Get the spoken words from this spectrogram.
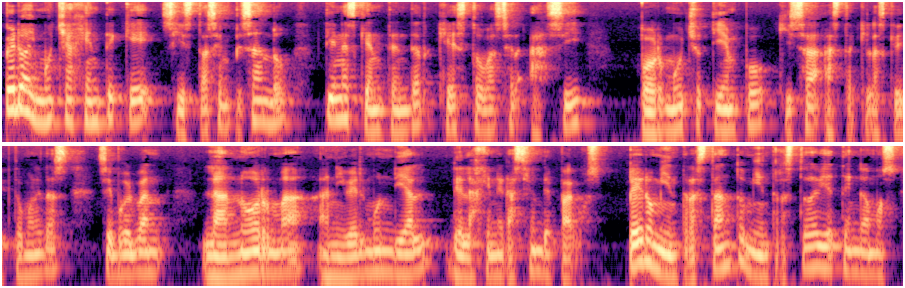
pero hay mucha gente que si estás empezando tienes que entender que esto va a ser así por mucho tiempo, quizá hasta que las criptomonedas se vuelvan la norma a nivel mundial de la generación de pagos. Pero mientras tanto, mientras todavía tengamos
